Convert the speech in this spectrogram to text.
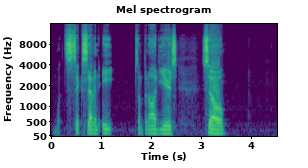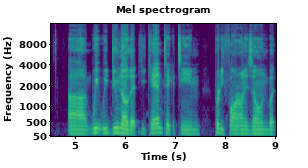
what, six, seven, eight, something odd years. So uh, we, we do know that he can take a team pretty far on his own, but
